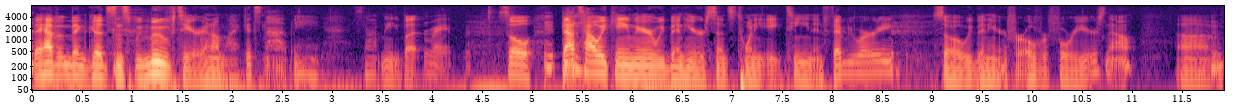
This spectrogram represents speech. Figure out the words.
they haven't been good since we moved here, and I'm like, it's not me, it's not me. But Right. so that's how we came here. We've been here since 2018 in February. So we've been here for over four years now. Um,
